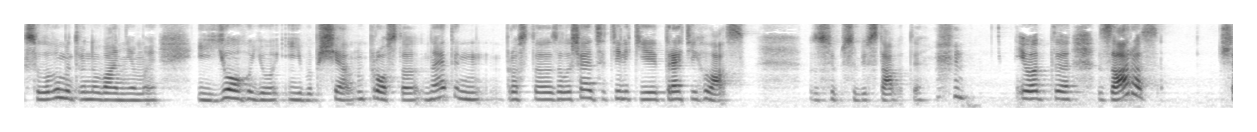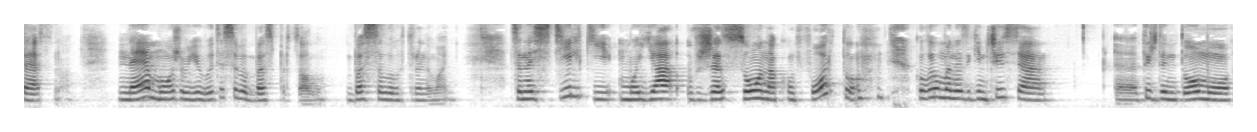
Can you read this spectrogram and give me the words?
силовими тренуваннями, і йогою, і взагалі, ну просто знаєте, просто залишається тільки третій глаз собі вставити. І от е, зараз, чесно, не можу уявити себе без спортзалу, без силових тренувань. Це настільки моя вже зона комфорту, коли у мене закінчився тиждень тому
